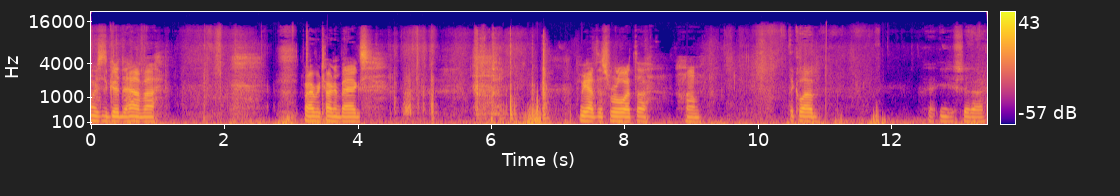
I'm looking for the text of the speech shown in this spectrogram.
Always is good to have uh, fire retardant bags. We have this rule at the um, the club that you should uh,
